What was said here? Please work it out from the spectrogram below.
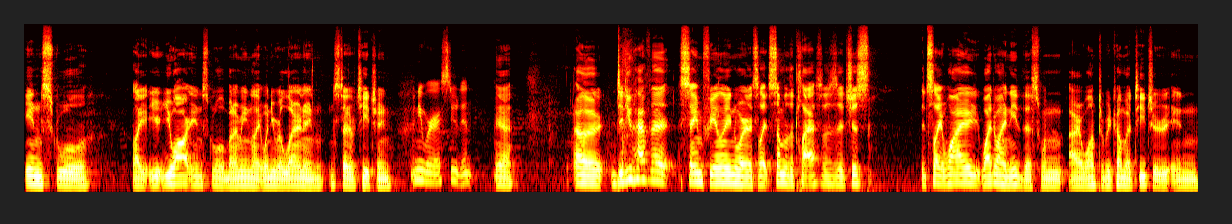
in school like you, you are in school but i mean like when you were learning instead of teaching When you were a student, yeah uh did you have that same feeling where it's like some of the classes it's just it's like why why do i need this when i want to become a teacher in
